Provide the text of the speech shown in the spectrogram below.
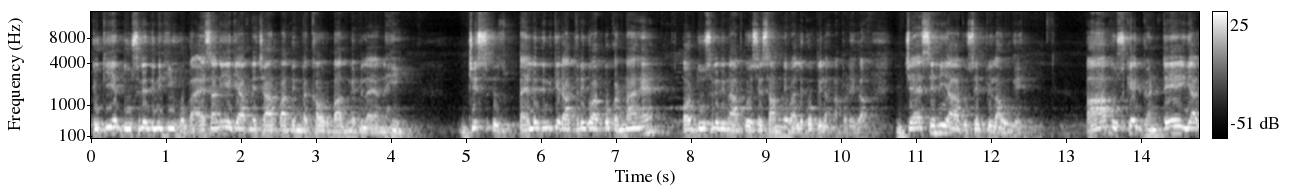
क्योंकि ये दूसरे दिन ही होगा। ऐसा नहीं है कि आपने चार पाँच दिन रखा और बाद में पिलाया नहीं। जिस, पहले दिन की रात्रि को आपको करना है और दूसरे दिन आपको इसे सामने वाले को पिलाना पड़ेगा। जैसे ही आप उसे पिलाओगे, आप उसके घंटे या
